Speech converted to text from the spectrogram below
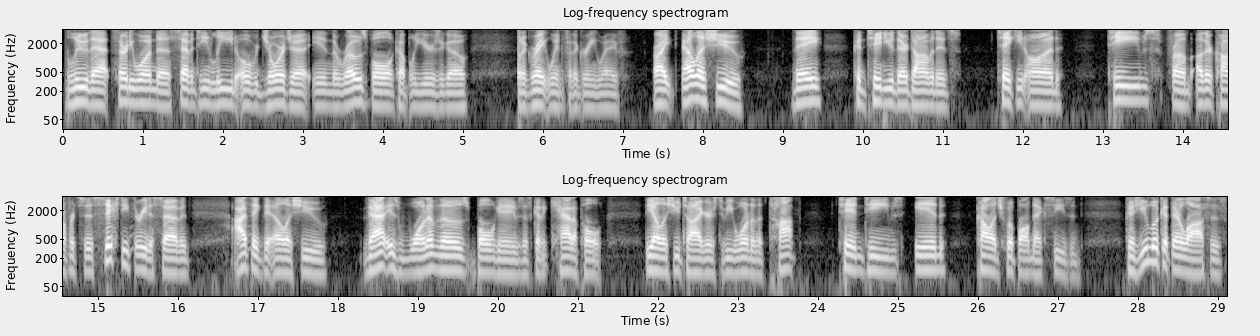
blew that 31 to 17 lead over Georgia in the Rose Bowl a couple years ago. But a great win for the Green Wave. All right, LSU, they continued their dominance, taking on teams from other conferences 63 to 7. I think the LSU that is one of those bowl games that's going to catapult the LSU Tigers to be one of the top 10 teams in college football next season. Because you look at their losses,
